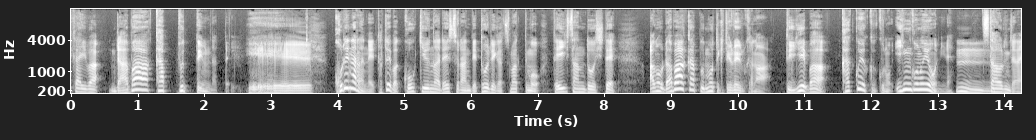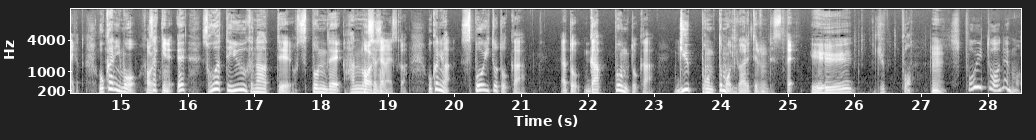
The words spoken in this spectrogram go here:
解はラバーカップっていうんだって。へえ。これならね例えば高級なレストランでトイレが詰まっても店員さん同士で「あのラバーカップ持ってきてくれるかな?」って言えばかっこよくこの隠語のようにねうん伝わるんじゃないかと、他にも、はいさっきね「えそうやって言うかな?」ってスポンで反応したじゃないですか、他にはスポイトとかあとガッポンとかギュッポンとも言われてるんですって。へえ。ギュッポン。うんスポイトはねまあ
